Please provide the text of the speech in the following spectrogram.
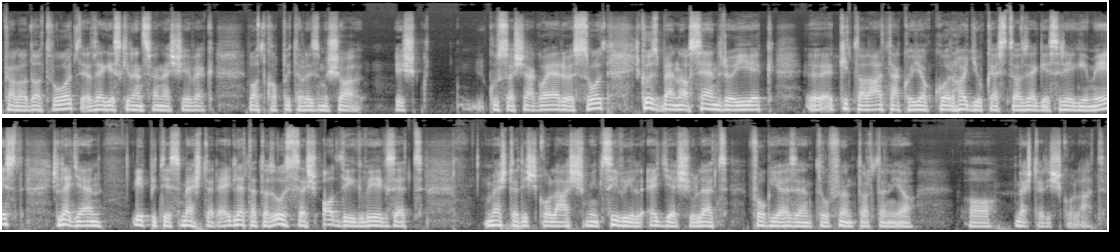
feladat volt. Az egész 90-es évek vadkapitalizmusa és kuszasága erről szólt, és közben a szendrőiek kitalálták, hogy akkor hagyjuk ezt az egész régi mészt, és legyen építészmester egylet, tehát az összes addig végzett mesteriskolás, mint civil egyesület fogja ezentúl föntartani a, a mesteriskolát.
